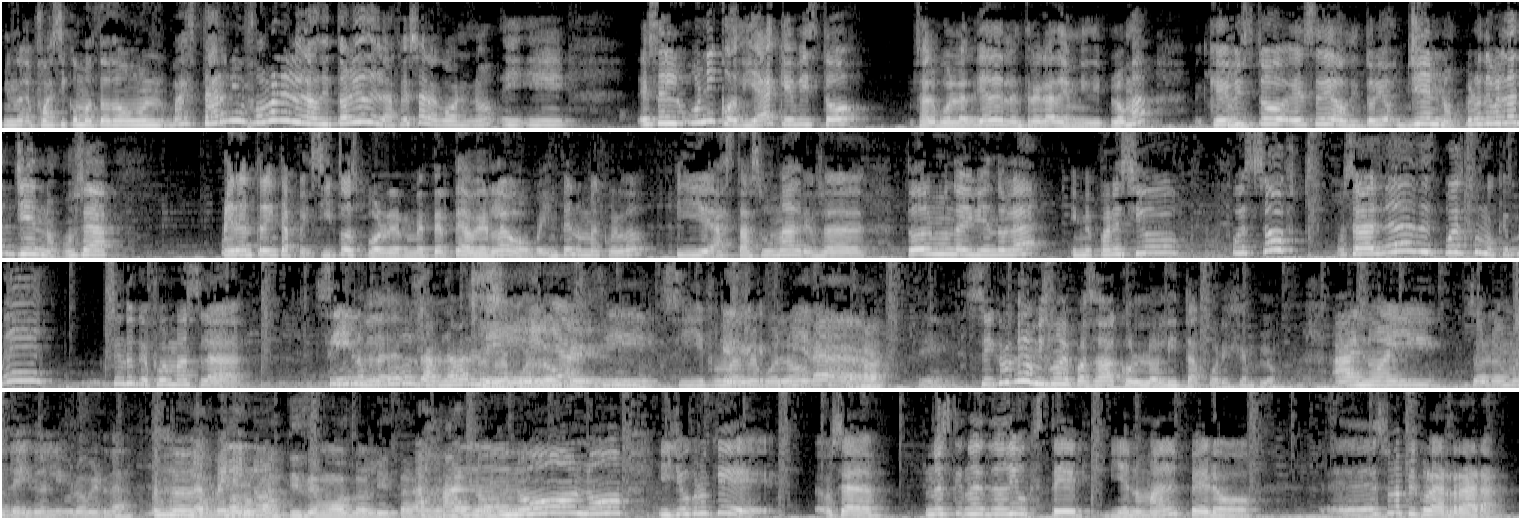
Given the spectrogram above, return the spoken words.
y fue así como todo un, va a estar linfómana en el auditorio de la FES Aragón, ¿no? Y, y es el único día que he visto, salvo el día de la entrega de mi diploma, que he visto ese auditorio lleno, pero de verdad lleno, o sea, eran 30 pesitos por meterte a verla o 20, no me acuerdo, y hasta su madre, o sea, todo el mundo ahí viéndola y me pareció pues soft, o sea, ya después como que me siento que fue más la Sí, no, que La- todos hablaban de ella, que- sí. sí, fue Que, más que revuelo. estuviera- Ajá. Sí. Sí, creo que lo mismo me pasaba con Lolita, por ejemplo. Ah, no, ahí solo hemos leído el libro, ¿verdad? Ajá. La No, peli no no. romanticemos, Lolita, por Ajá, favor. no. No, no, y yo creo que, o sea, no es que no, no digo que esté bien o mal, pero eh, es una película rara.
